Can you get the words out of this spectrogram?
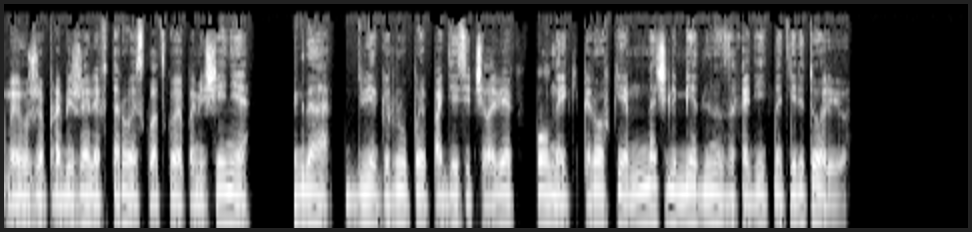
Мы уже пробежали второе складское помещение, когда две группы по 10 человек в полной экипировке начали медленно заходить на территорию.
